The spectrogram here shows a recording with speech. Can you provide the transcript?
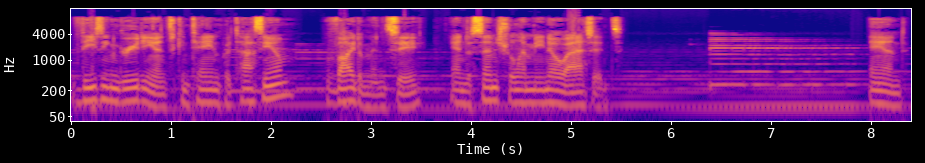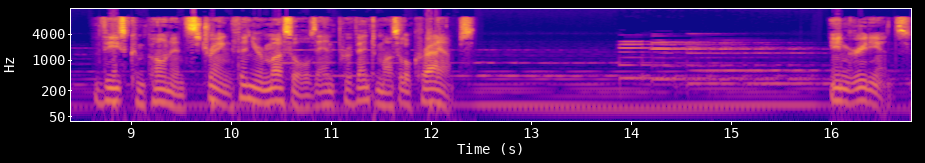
these ingredients contain potassium, vitamin C, and essential amino acids. And, these components strengthen your muscles and prevent muscle cramps. Ingredients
